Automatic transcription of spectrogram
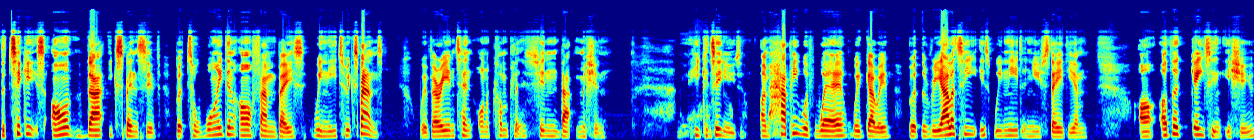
The tickets aren't that expensive, but to widen our fan base, we need to expand. We're very intent on accomplishing that mission. He continued, I'm happy with where we're going, but the reality is we need a new stadium. Our other gating issue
